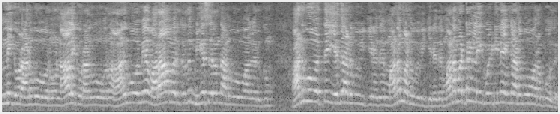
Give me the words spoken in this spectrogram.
இன்னைக்கு ஒரு அனுபவம் வரும் நாளைக்கு ஒரு அனுபவம் வரும். அனுபவமே வராம இருக்கிறது மிக சிறந்த அனுபவமாக இருக்கும். அனுபவத்தை எது அனுபவிக்கிறது? மனம் அனுபவிக்கிறது. மனமற்ற நிலைக்கு போயிட்டீங்கன்னா எங்க அனுபவம் வரப்போகுது?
